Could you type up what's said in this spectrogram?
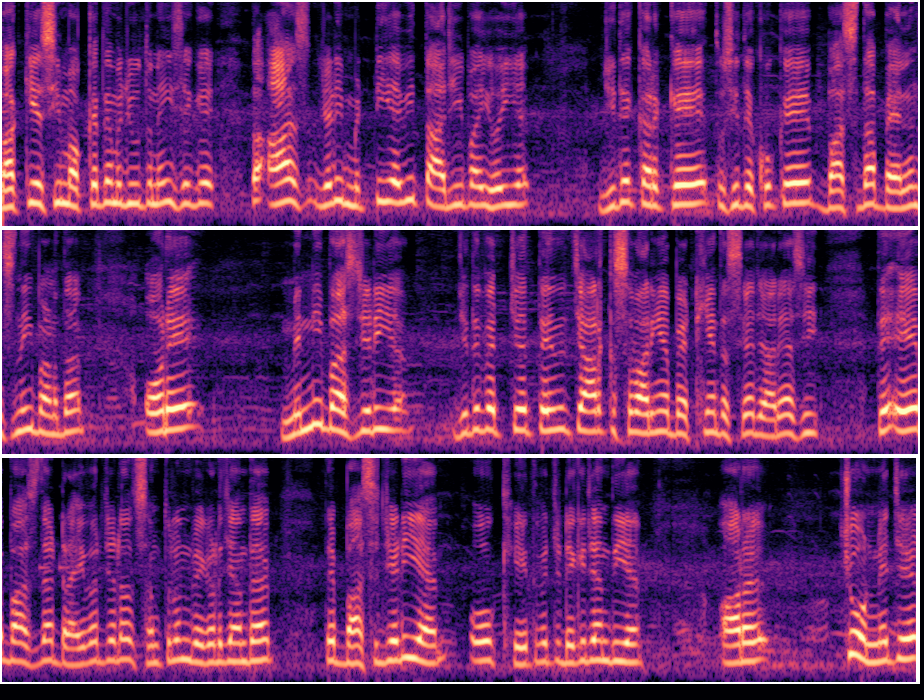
ਬਾਕੀ ਅਸੀਂ ਮੌਕੇ ਤੇ ਮੌਜੂਦ ਨਹੀਂ ਸੀਗੇ ਤਾਂ ਆ ਜਿਹੜੀ ਮਿੱਟੀ ਹੈ ਵੀ ਤਾਜੀ ਪਾਈ ਹੋਈ ਹੈ, ਜਿਹਦੇ ਕਰਕੇ ਤੁਸੀਂ ਦੇਖੋ ਕਿ ਬੱਸ ਦਾ ਬੈਲੈਂਸ ਨਹੀਂ ਬਣਦਾ ਔਰ ਇਹ ਮਿੰਨੀ ਬੱਸ ਜਿਹੜੀ ਆ, ਜਿਹਦੇ ਵਿੱਚ ਤਿੰਨ ਚਾਰ ਕੁ ਸਵਾਰੀਆਂ ਬੈਠੀਆਂ ਦੱਸਿਆ ਜਾ ਰਿਹਾ ਸੀ ਤੇ ਇਹ ਬੱਸ ਦਾ ਡਰਾਈਵਰ ਜਿਹੜਾ ਸੰਤੁਲਨ ਵਿਗੜ ਜਾਂਦਾ ਹੈ ਤੇ ਬੱਸ ਜਿਹੜੀ ਹੈ ਉਹ ਖੇਤ ਵਿੱਚ ਡਿੱਗ ਜਾਂਦੀ ਹੈ ਔਰ ਝੋਨੇ 'ਚ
